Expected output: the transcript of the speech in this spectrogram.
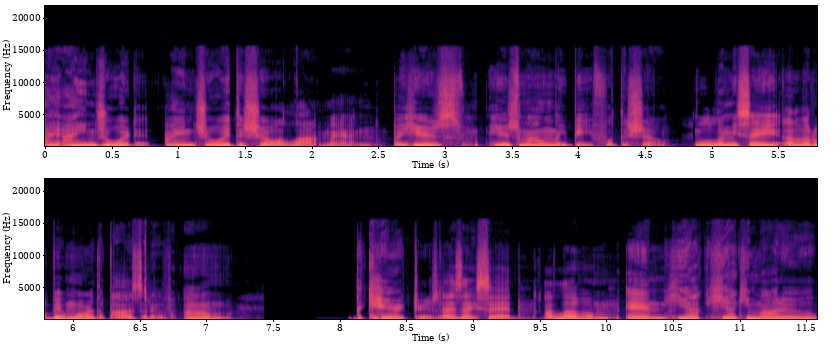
I, I enjoyed it. I enjoyed the show a lot, man. But here's here's my only beef with the show. Well, let me say a little bit more of the positive. Um, the characters, as I said, I love them, and Hyakkimaru,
